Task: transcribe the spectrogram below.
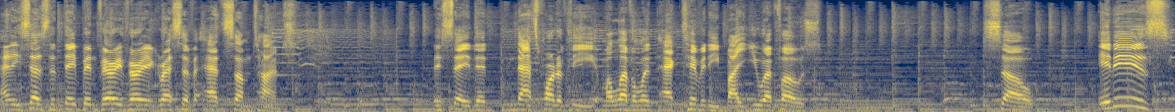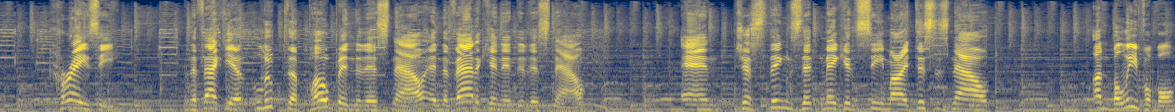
And he says that they've been very, very aggressive at some times. They say that that's part of the malevolent activity by UFOs. So it is crazy. And the fact you loop the Pope into this now and the Vatican into this now, and just things that make it seem, all right, this is now unbelievable.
